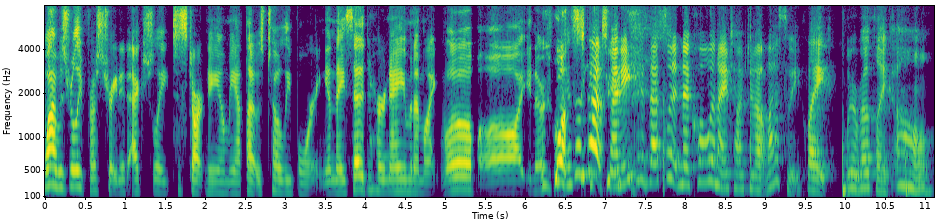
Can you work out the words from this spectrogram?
well, I was really frustrated actually to start Naomi. I thought it was totally boring. And they said her name, and I'm like, well, oh, you know, isn't that funny? Because that's what Nicole and I talked about last week. Like, we were both like, oh,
